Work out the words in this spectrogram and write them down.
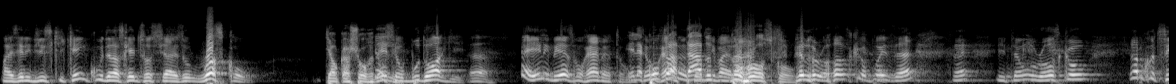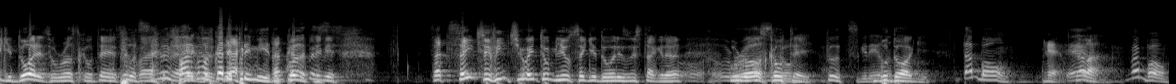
mas ele disse que quem cuida das redes sociais, o Roscoe, que é o cachorro dele, é o seu Bulldog, ah é ele mesmo, o Hamilton. Ele é então, contratado do Roscoe. Pelo Roscoe, pois é. Né? Então o Roscoe. Sabe quantos seguidores o Roscoe tem? Putz, me fala que eu vou ficar deprimido. Quantos? 728 mil seguidores no Instagram. O, o, o Roscoe tem. Putz, grilo. Bulldog. Tá bom. É, tá é, lá. Tá bom.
